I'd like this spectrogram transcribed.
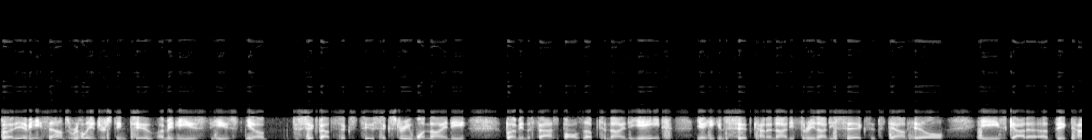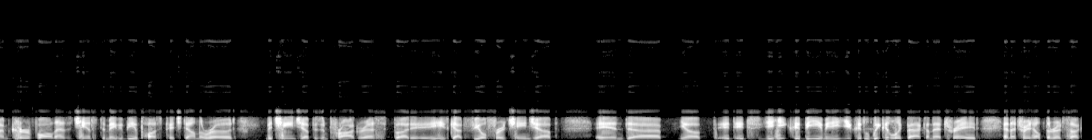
but I mean he sounds really interesting too. I mean he's he's you know six about six two, six three, one ninety. But I mean the fastball's up to ninety eight. You know he can sit kind of ninety three, ninety six. It's downhill. He's got a, a big time curveball that has a chance to maybe be a plus pitch down the road. The changeup is in progress, but he's got feel for a changeup and uh, you know it, it's he could be. I mean, you could we could look back on that trade, and that trade helped the Red Sox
